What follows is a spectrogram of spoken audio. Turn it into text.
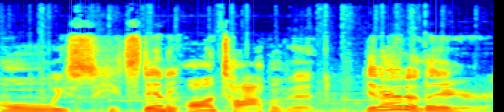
Oh, he's, he's standing on top of it. Get out of there!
